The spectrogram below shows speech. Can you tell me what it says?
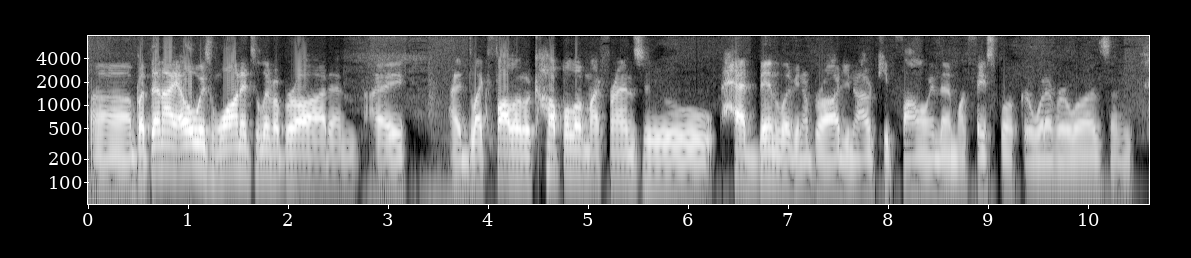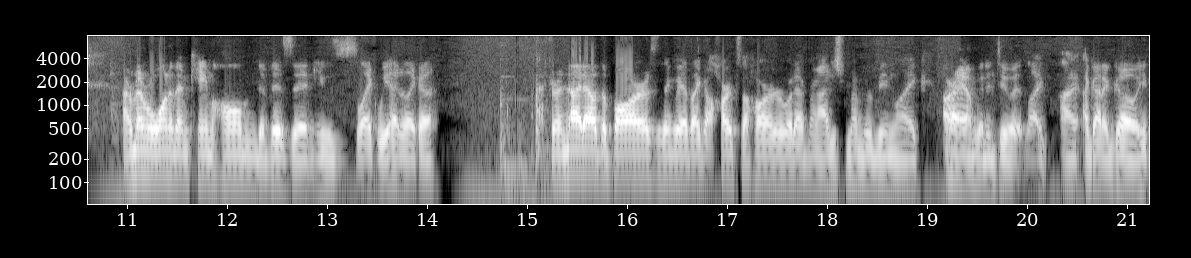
uh, but then I always wanted to live abroad and I I'd like followed a couple of my friends who had been living abroad. You know, I would keep following them on Facebook or whatever it was. And I remember one of them came home to visit. And he was like, we had like a, after a night out at the bars, I think we had like a heart to heart or whatever. And I just remember being like, all right, I'm going to do it. Like, I, I got to go. He,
